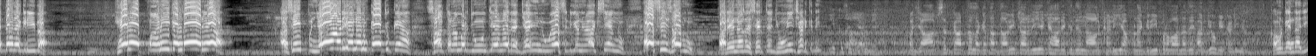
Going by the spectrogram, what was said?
ਇਦਾਂ ਦੇ ਗਰੀਬ ਆ। ਫਿਰ ਪਾਣੀ ਗੰਦਾ ਆ ਰਿਹਾ। ਅਸੀਂ 50 ਵਾਰੀ ਇਹਨਾਂ ਨੂੰ ਕਹਿ ਚੁੱਕੇ ਆ 7 ਨੰਬਰ ਜੂਨ 'ਚ ਇਹਨਾਂ ਦੇ ਜਈ ਨੂੰ ਐਸਡੀਐਨ ਨੂੰ ਐਕਸੀਐਨ ਨੂੰ ਐਸਸੀ ਸਾਹਿਬ ਨੂੰ ਪਰ ਇਹਨਾਂ ਦੇ ਸਿਰ ਤੇ ਜੂੰ ਨਹੀਂ ਛੜਕਦੀ। ਪੰਜਾਬ ਸਰਕਾਰ ਤਾਂ ਲਗਾਤਾਰ ਦਾਅਵੇ ਕਰ ਰਹੀ ਹੈ ਕਿ ਹਰ ਇੱਕ ਦੇ ਨਾਲ ਖੜੀ ਆ ਆਪਣਾ ਗਰੀਬ ਪਰਿਵਾਰ ਨਾਲ ਦੇ ਅੱਗੇ ਹੋ ਕੇ ਖੜੀ ਆ। ਕੌਣ ਕਹਿੰਦਾ ਜੀ?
